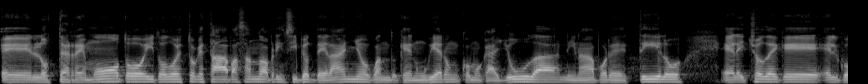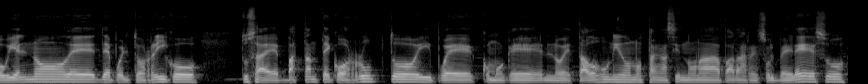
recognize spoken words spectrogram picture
eh, los terremotos y todo esto que estaba pasando a principios del año, cuando que no hubieron como que ayuda ni nada por el estilo. El hecho de que el gobierno de, de Puerto Rico, tú sabes, es bastante corrupto y pues como que los Estados Unidos no están haciendo nada para resolver eso.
